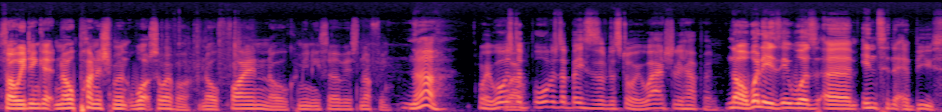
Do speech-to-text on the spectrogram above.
So he didn't get no punishment whatsoever, no fine, no community service, nothing. Nah. Wait, what was Wow. the what was the basis of the story? What actually happened? No, what it is, it was um, internet abuse.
